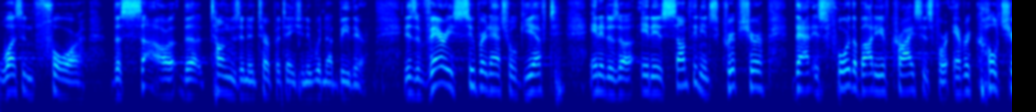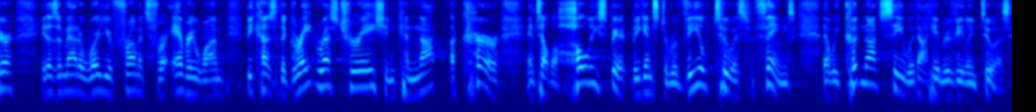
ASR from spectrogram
wasn't for the, the tongues and interpretation. It would not be there. It is a very supernatural gift, and it is, a, it is something in Scripture that is for the body of Christ, it's for every culture. It doesn't matter where you're from, it's for everyone, because the great restoration cannot occur until the Holy Spirit begins to reveal to us things that we could not see without Him revealing to us.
